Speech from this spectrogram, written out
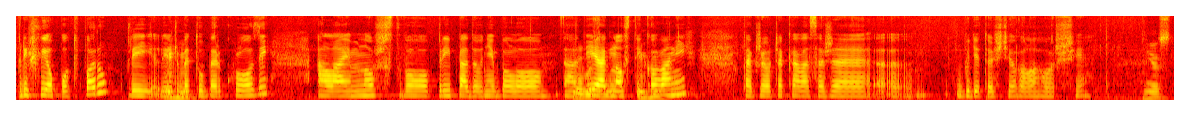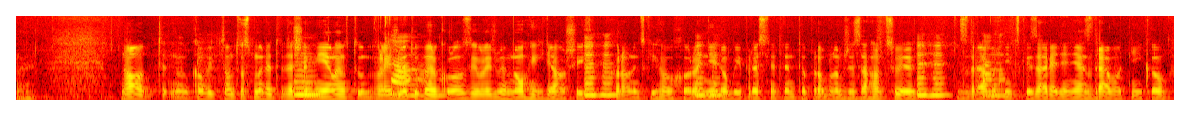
prišli o podporu pri liečbe uh-huh. tuberkulózy, ale aj množstvo prípadov nebolo e, Vôbec diagnostikovaných, uh-huh. takže očakáva sa, že e, bude to ešte oveľa horšie. Jasné. No, no, COVID v tomto smere teda však mm. nie len v, tu, v liečbe tuberkulózy, v liečbe mnohých ďalších mm-hmm. chronických ochorení mm-hmm. robí presne tento problém, že zahlcuje mm-hmm. zdravotnícke zariadenia zdravotníkov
